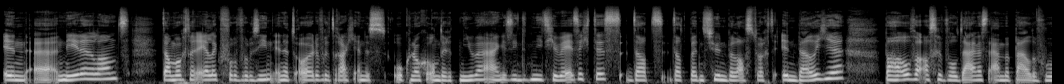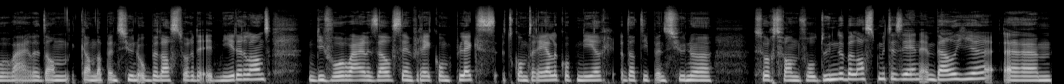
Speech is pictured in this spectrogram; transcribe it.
in uh, Nederland, dan wordt er eigenlijk voor voorzien in het oude verdrag en dus ook nog onder het nieuwe, aangezien het niet gewijzigd is, dat dat pensioen belast wordt in België, behalve als er voldaan is aan bepaalde voorwaarden. Dan kan dat pensioen ook belast worden in Nederland. Die voorwaarden zelf zijn vrij complex. Het komt er eigenlijk op neer dat die pensioenen soort van voldoende belast moeten zijn in België. Um, en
